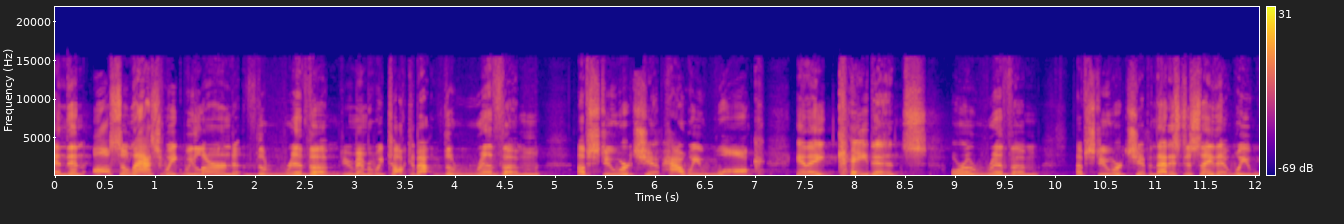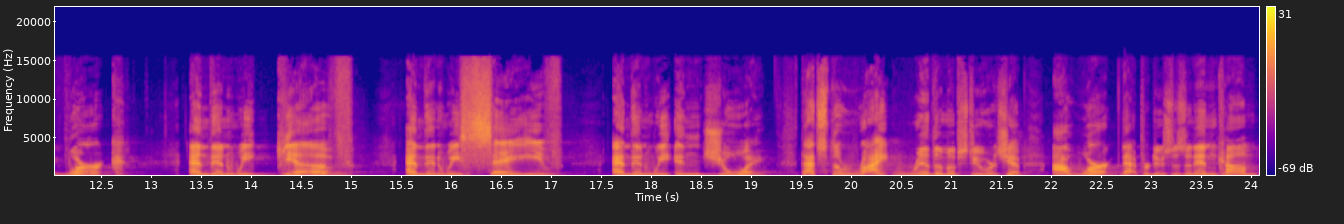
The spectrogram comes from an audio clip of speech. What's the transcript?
And then also last week we learned the rhythm. Do you remember we talked about the rhythm of stewardship, how we walk in a cadence or a rhythm of stewardship. And that is to say that we work and then we give and then we save and then we enjoy. That's the right rhythm of stewardship. I work, that produces an income.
